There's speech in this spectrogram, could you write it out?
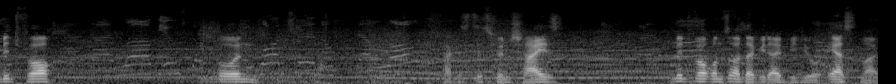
Mittwoch und fuck ist das für ein Scheiß? Mittwoch und Sonntag wieder ein Video. Erstmal.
